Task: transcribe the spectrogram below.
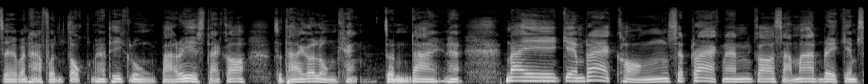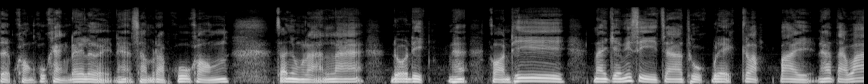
เจอปัญหาฝนตกนะที่กรุงปารีส แต่ก็สุดท้ายก็ลงแข่ง จนได้นะฮะในเกมแรกของเซตแรกนั้นก็สามารถเบรกเกมเสิร์ฟของคู่แข่งได้เลยนะฮะสำหรับคู่ของจันยงหลานและโดดิกนะฮะก่อนที่ในเกมที่ 4 จะถูกเบรกกลับไปนะฮะแต่ว่า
